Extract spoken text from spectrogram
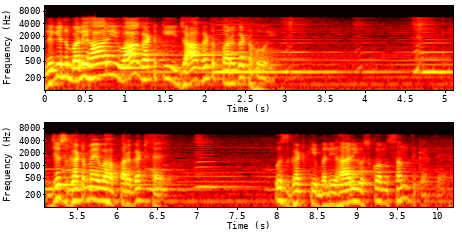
लेकिन बलिहारी वा घट की जा घट परगट जिस घट में वह प्रगट है, उस घट की बलिहारी उसको हम संत कहते हैं।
